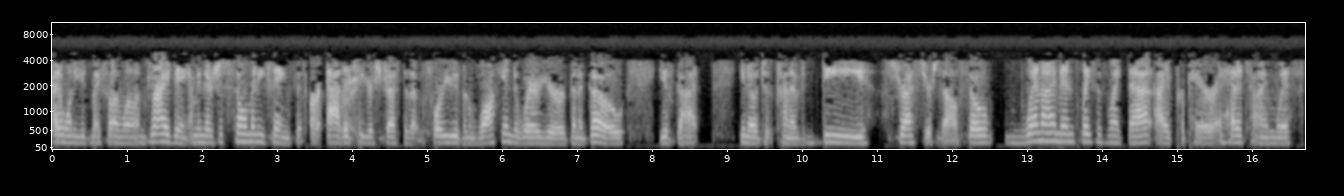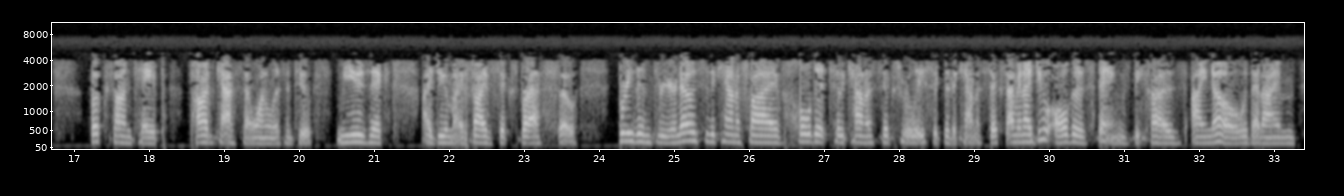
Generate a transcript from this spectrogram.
I don't want to use my phone while I'm driving. I mean, there's just so many things that are added Right. to your stress so that before you even walk into where you're going to go, you've got, you know, to kind of de-stress yourself. So when I'm in places like that, I prepare ahead of time with books on tape, podcasts I want to listen to, music. I do my five, six breaths. So breathe in through your nose to the count of five, hold it to the count of six, release it to the count of six. I mean, I do all those things because I know that I'm,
